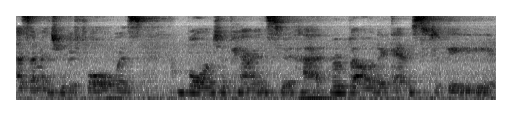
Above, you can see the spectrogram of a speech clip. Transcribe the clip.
as I mentioned before, was born to parents who had rebelled against the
